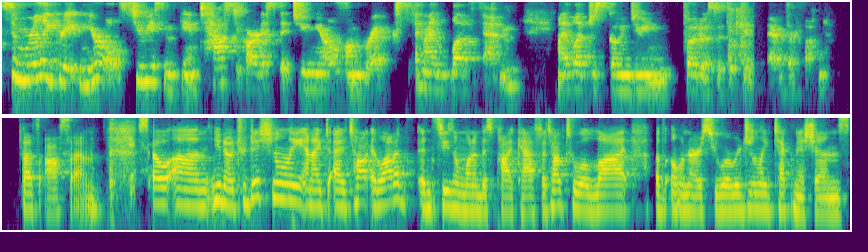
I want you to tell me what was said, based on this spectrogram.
Some really great murals too. We have some fantastic artists that do murals on bricks, and I love them. I love just going doing photos with the kids there. They're fun. That's awesome. So, um, you know, traditionally, and I, I talk a lot of in season one of this podcast, I talked to a lot of owners who were originally technicians,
